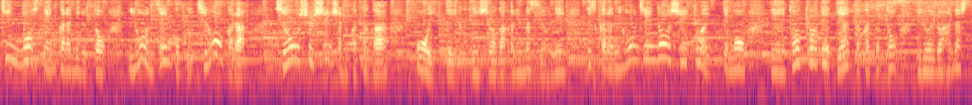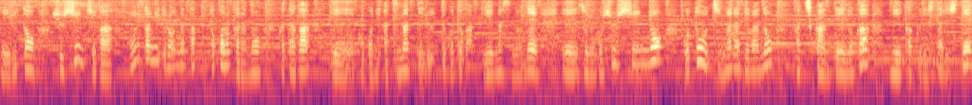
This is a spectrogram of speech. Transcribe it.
人の視点から見ると日本全国地方から地方出身者の方が多いっていう印象がありますよね。ですから日本人同士とは言っても、えー、東京で出会った方といろいろ話していると出身地が本当にいろんなところからの方が、えー、ここに集まっているってことが言えますので、えー、そのご出身のご当地ならではの価値観っていうのが見え隠れしたりして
